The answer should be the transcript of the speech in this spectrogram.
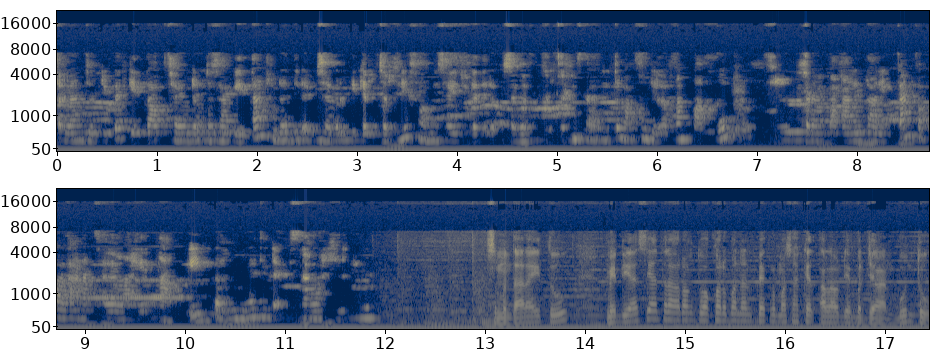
terlanjur di bed, kita saya sudah kesakitan, sudah tidak bisa berpikir jernih, suami saya juga tidak bisa berpikir jernih. Saat itu langsung dilakukan vakum, berapa kali tarikan, kepala anak saya lahir, tapi bahunya tidak bisa lahir. Sementara itu, mediasi antara orang tua korban dan pihak rumah sakit Alaudia berjalan buntu.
